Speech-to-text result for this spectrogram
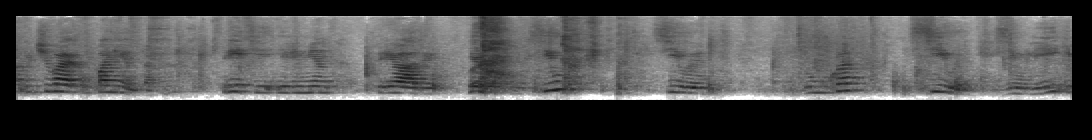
ключевая компонента, третий элемент триады сил, силы духа, силы земли и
